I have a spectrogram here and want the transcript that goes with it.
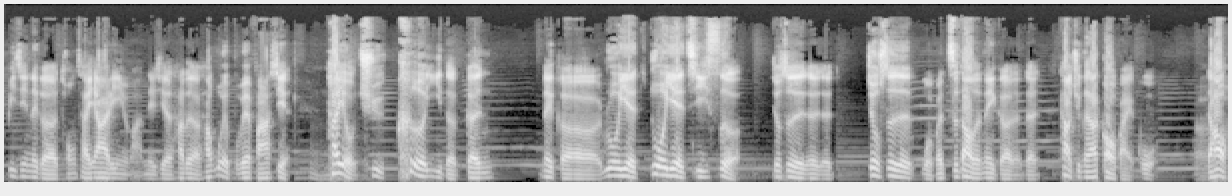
毕竟那个同才压力嘛，那些他的他为了不被发现，他有去刻意的跟那个若叶若叶姬色。就是就是我们知道的那个人，他有去跟他告白过，然后，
